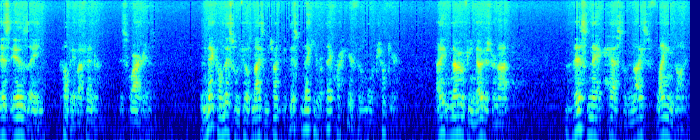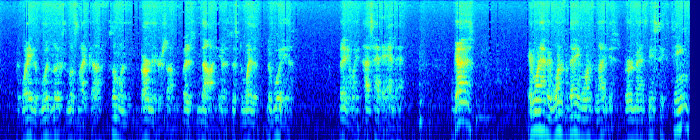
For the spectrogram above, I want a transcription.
This is a company by Fender. The Squier is. The neck on this one feels nice and chunky. This neck, neck right here feels more chunkier. I didn't know if you noticed or not. This neck has some nice flames on it. The way the wood looks, it looks like uh, someone burned it or something, but it's not. You know, it's just the way that the wood is. But anyway, I just had to add that. Well, guys, everyone have a wonderful day and wonderful night. This is Birdman 316.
